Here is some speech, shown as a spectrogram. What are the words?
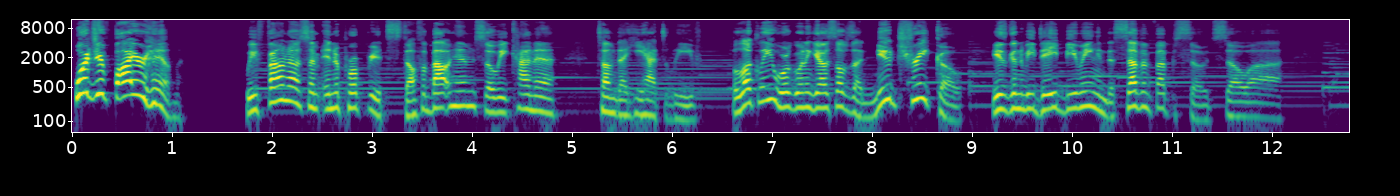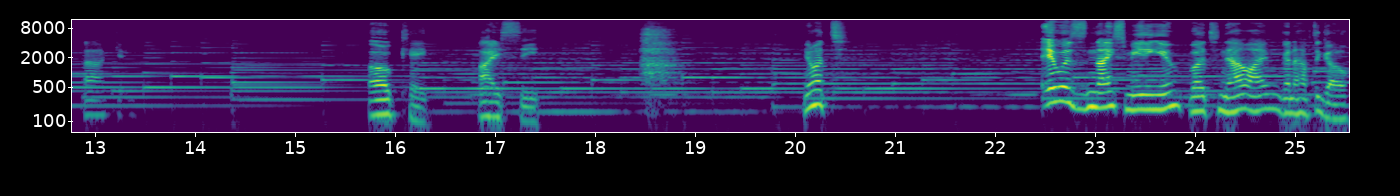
Why'd you fire him? We found out some inappropriate stuff about him, so we kinda told him that he had to leave. But luckily, we're going to get ourselves a new Treecko. He's going to be debuting in the 7th episode, so, uh... uh okay, I see. You know what? It was nice meeting you, but now I'm gonna have to go.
